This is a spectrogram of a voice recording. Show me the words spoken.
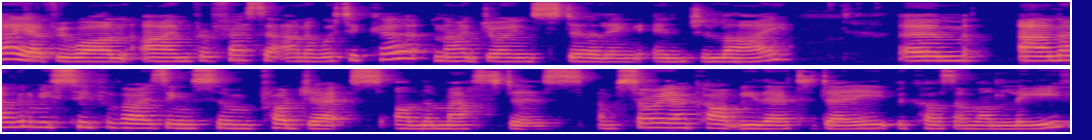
Hi everyone, I'm Professor Anna Whittaker and I joined Stirling in July. Um, and I'm going to be supervising some projects on the Masters. I'm sorry I can't be there today because I'm on leave,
